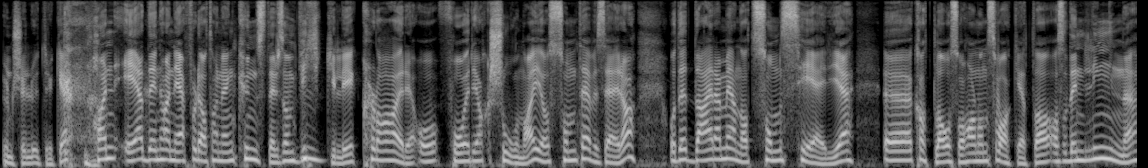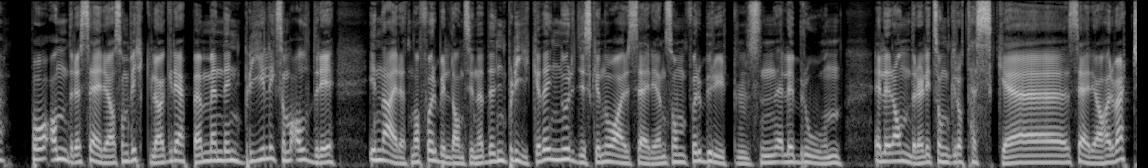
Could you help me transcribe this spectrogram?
Unnskyld uttrykket. Han er den han er fordi han er en kunstner som virkelig klarer å få reaksjoner i oss som TV-seere. Og det er der jeg mener at som serie eh, Katla også har noen svakheter. Altså, den ligner på andre serier som virkelig har grepet, men den blir liksom aldri i nærheten av forbildene sine. Den blir ikke den nordiske noir-serien som Forbrytelsen eller Broen eller andre litt sånn groteske serier har vært.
